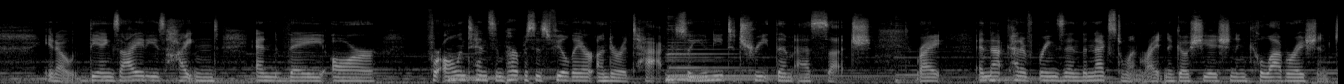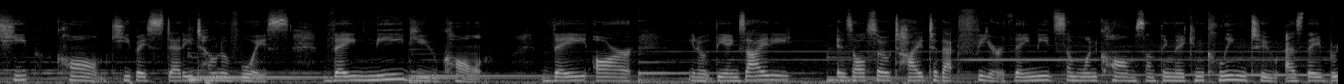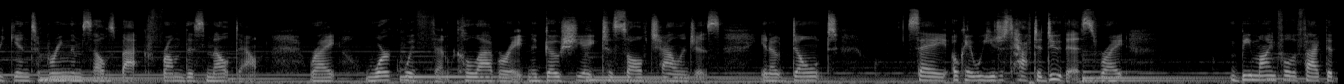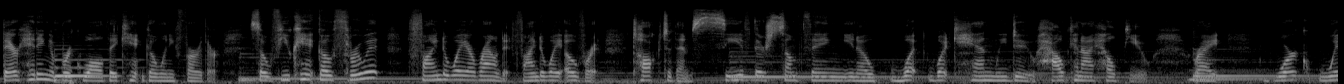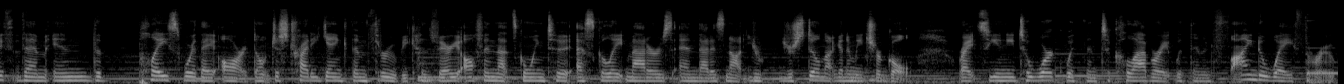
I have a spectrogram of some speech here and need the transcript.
you know, the anxiety is heightened and they are, for all intents and purposes, feel they are under attack. So you need to treat them as such, right? And that kind of brings in the next one, right? Negotiation and collaboration. Keep calm, keep a steady tone of voice. They need you calm. They are you know, the anxiety is also tied to that fear. They need someone calm, something they can cling to as they begin to bring themselves back from this meltdown, right? Work with them, collaborate, negotiate to solve challenges. You know, don't say, okay, well, you just have to do this, right? Be mindful of the fact that they're hitting a brick wall, they can't go any further. So if you can't go through it, find a way around it, find a way over it. Talk to them, see if there's something, you know, what what can we do? How can I help you? Right? Work with them in the place where they are. Don't just try to yank them through because very often that's going to escalate matters and that is not you're you're still not going to meet your goal, right? So you need to work with them, to collaborate with them and find a way through.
